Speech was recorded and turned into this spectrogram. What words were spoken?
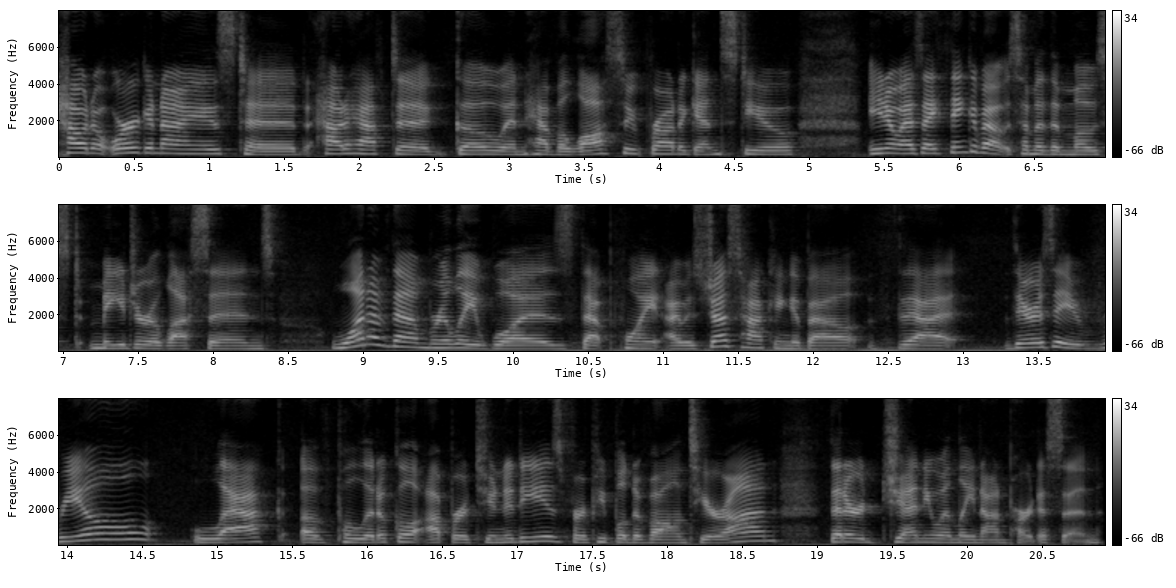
how to organize to how to have to go and have a lawsuit brought against you. You know, as I think about some of the most major lessons, one of them really was that point I was just talking about that there is a real lack of political opportunities for people to volunteer on that are genuinely nonpartisan.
